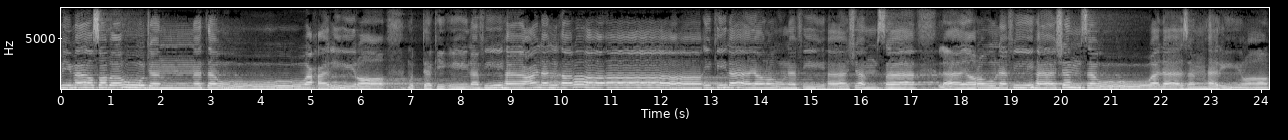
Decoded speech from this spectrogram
بما صبروا جنة وحريرا متكئين فيها على الأرائك لا يرون فيها شمسا لا يرون فيها شمسا ولا زمهريرا.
